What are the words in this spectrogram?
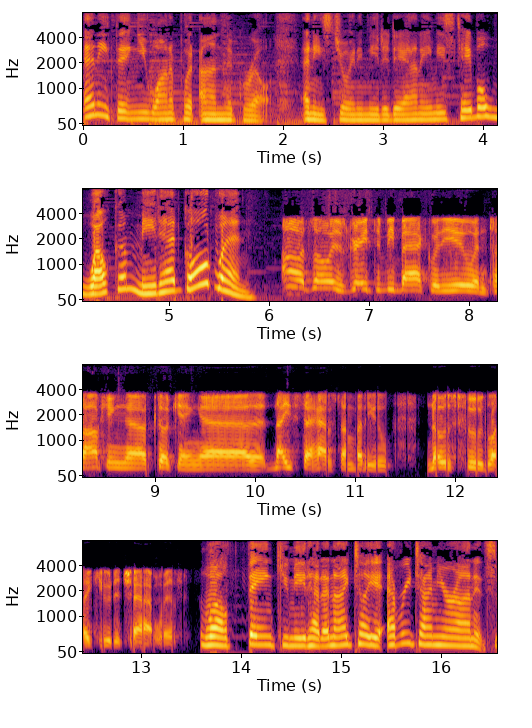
anything you want to put on the grill. And he's joining me today on Amy's Table. Welcome, Meathead Goldwyn. Oh, it's always great to be back with you and talking uh, cooking. Uh, nice to have somebody who knows food like you to chat with. Well, thank you, Meathead. And I tell you, every time you're on, it's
